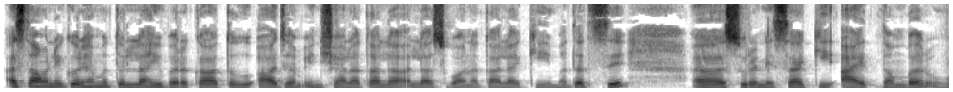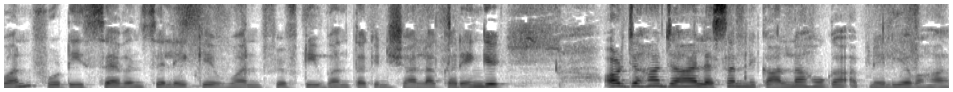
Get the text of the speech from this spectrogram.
السلام علیکم رحمۃ اللہ وبرکاتہ۔ آج ہم ان شاء اللہ تعالیٰ اللہ سبحانہ تعالیٰ کی مدد سے سورہ نساء کی آیت نمبر ون فورٹی سیون سے لے کے ون ففٹی ون تک ان شاء اللہ کریں گے۔ اور جہاں جہاں لیسن نکالنا ہوگا، اپنے لیے وہاں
